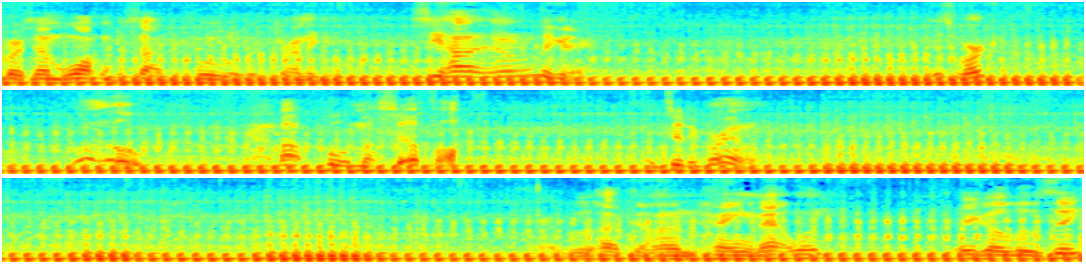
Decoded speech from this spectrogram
course, I'm walking beside the four-wheeler trying to see how, oh, look at that. It's working. Whoa, I'm about to pull myself off into the ground. We'll have to unhang that one. There you go, little Z.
